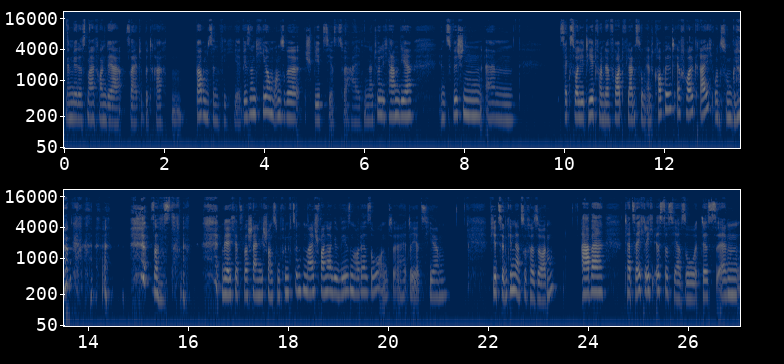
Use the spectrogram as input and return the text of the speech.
Wenn wir das mal von der Seite betrachten. Warum sind wir hier? Wir sind hier, um unsere Spezies zu erhalten. Natürlich haben wir inzwischen ähm, Sexualität von der Fortpflanzung entkoppelt, erfolgreich und zum Glück. Sonst wäre ich jetzt wahrscheinlich schon zum 15. Mal schwanger gewesen oder so und äh, hätte jetzt hier 14 Kinder zu versorgen. Aber tatsächlich ist es ja so, dass ähm,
